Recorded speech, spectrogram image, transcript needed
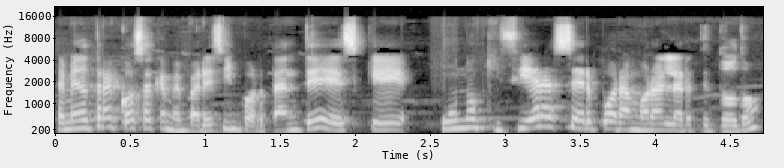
También otra cosa que me parece importante es que uno quisiera hacer por amor al arte todo.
